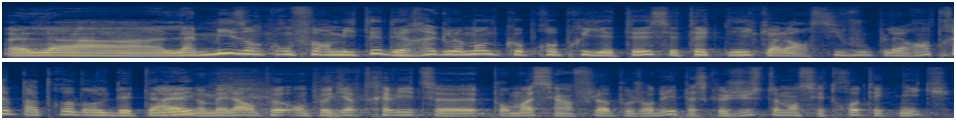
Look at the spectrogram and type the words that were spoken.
La, mise en conformité des règlements de copropriété, c'est technique. Alors, s'il vous plaît, rentrez pas trop dans le détail. non, mais là, on peut, on peut dire très vite, pour moi, c'est un flop aujourd'hui, parce que justement, c'est trop technique.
